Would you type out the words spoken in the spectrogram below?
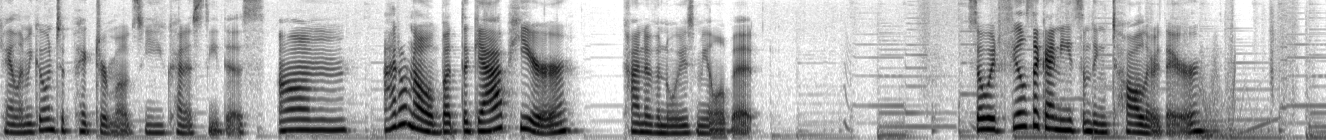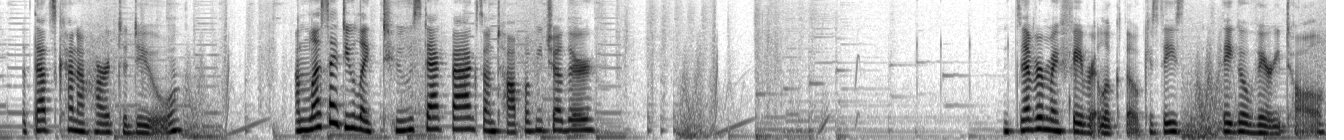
Okay, let me go into picture mode so you kind of see this. Um, I don't know, but the gap here kind of annoys me a little bit. So it feels like I need something taller there. But that's kind of hard to do. Unless I do like two stack bags on top of each other. It's never my favorite look though, because these they go very tall.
